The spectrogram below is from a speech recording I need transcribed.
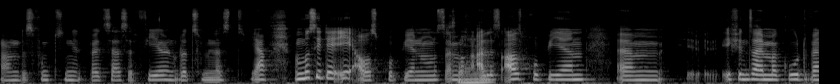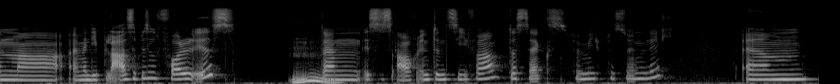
Ähm, das funktioniert bei sehr, sehr vielen oder zumindest, ja, man muss sie ja eh ausprobieren. Man muss einfach Voll. alles ausprobieren. Ähm, ich finde es immer gut, wenn man, wenn die Blase ein bisschen voll ist, mm. dann ist es auch intensiver, der Sex für mich persönlich. Ähm,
